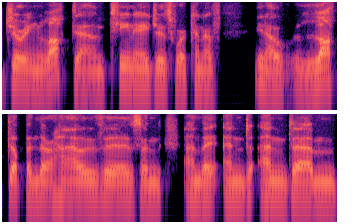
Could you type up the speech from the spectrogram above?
during lockdown, teenagers were kind of you know locked up in their houses, and and they and and um,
